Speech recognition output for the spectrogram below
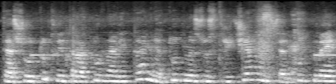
те, що тут літературна вітальня, тут ми зустрічаємося, тут ми,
